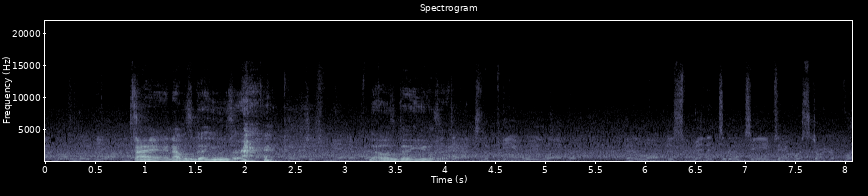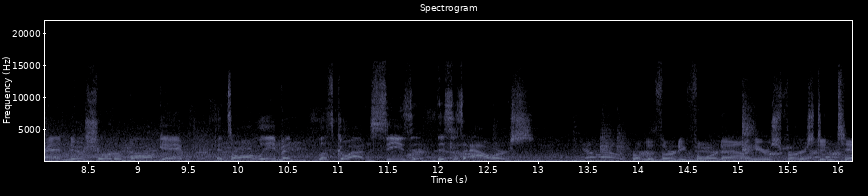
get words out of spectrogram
am. I'm with you on that. Dang, that was a good user. Coaches from the NFL that was a good user. down to the Pee Wee level. They love to spin it to their teams. Hey, we're starting a brand new, shorter ball game. It's all even. Let's go out and seize it. This is ours. From the 34 now, here's first and 10.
